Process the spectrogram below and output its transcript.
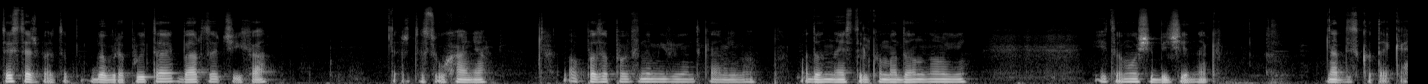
To jest też bardzo dobra płyta, bardzo cicha. Też do słuchania. No, poza pewnymi wyjątkami, no. Madonna jest tylko Madonną i, i to musi być jednak na dyskotekę.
